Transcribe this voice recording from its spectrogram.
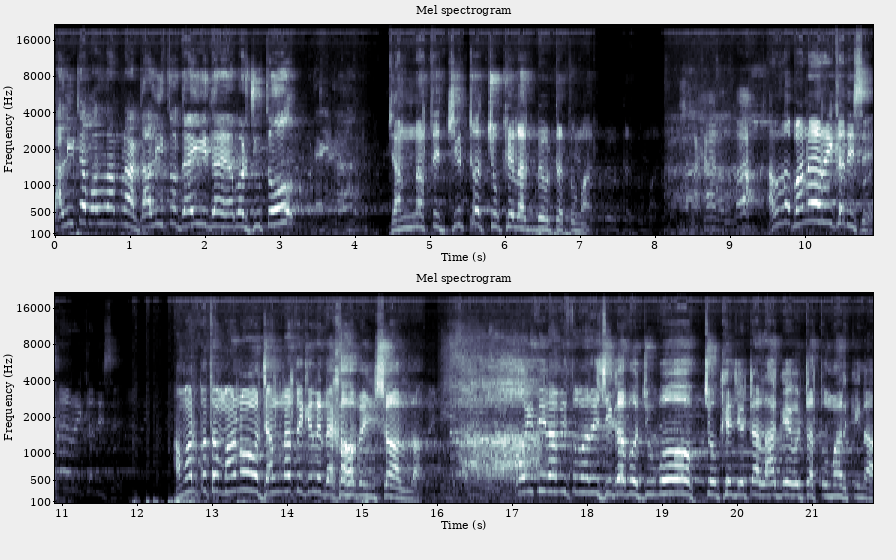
গালিটা বললাম না, গালি তো দেয়ই দেয়, আবার জুতো? জান্নাতে যেটা চোখে লাগবে, ওটা তোমার। আল্লাহ বানায় রেখা দিছে। আমার কথা মানো, জান্নাতে গেলে দেখা হবে ইনশাআল্লাহ। ওই দিন আমি তোমারে জিগাবো, যুবক, চোখে যেটা লাগে ওটা তোমার কিনা।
